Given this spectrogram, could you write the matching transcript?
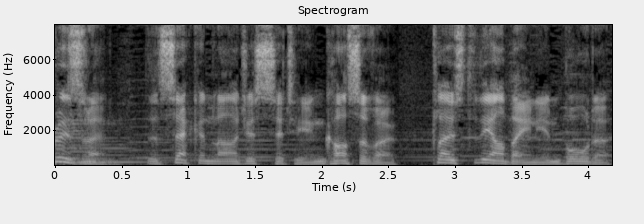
Prizren, the second largest city in Kosovo, close to the Albanian border.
